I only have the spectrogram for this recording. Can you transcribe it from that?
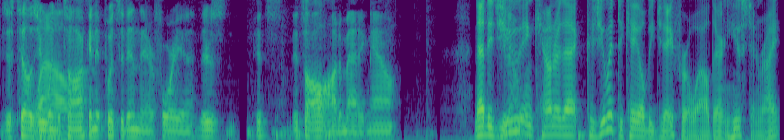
it just tells you when to talk, and it puts it in there for you. There's it's it's all automatic now. Now, did you, know. encounter that? Because you went to KLBJ for a while there in Houston, right?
